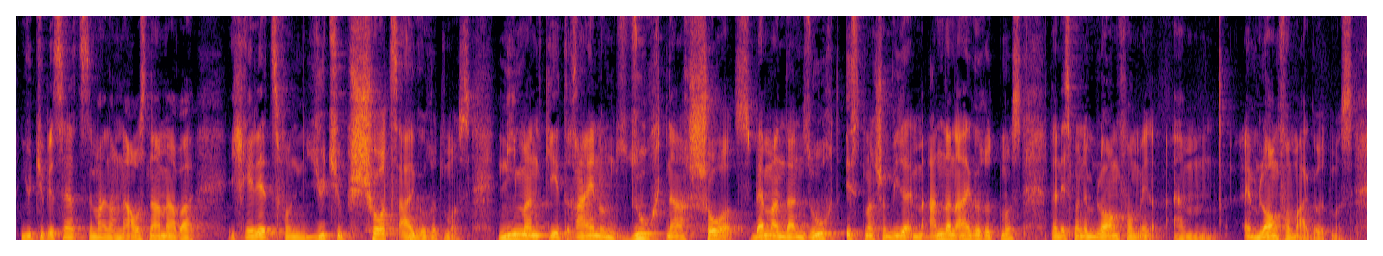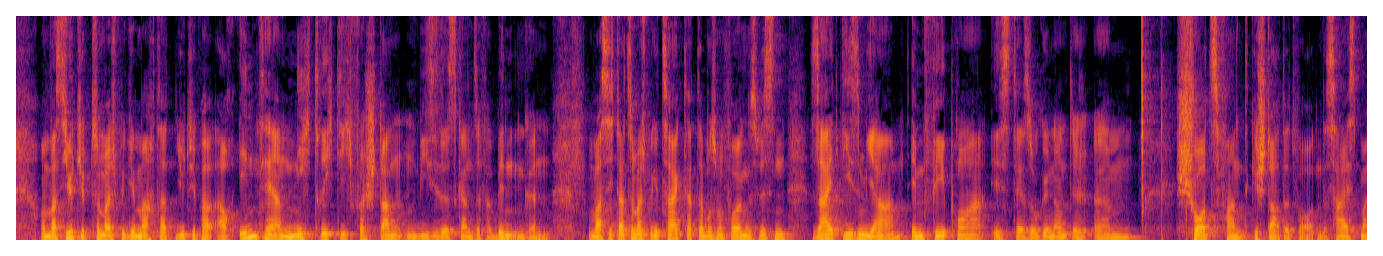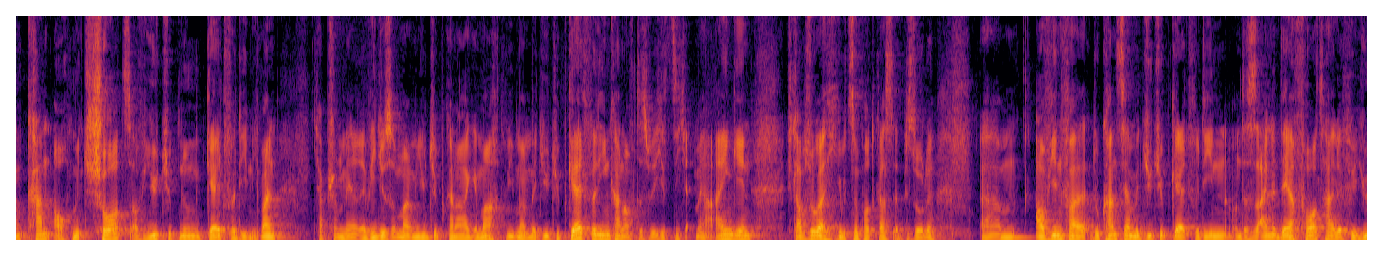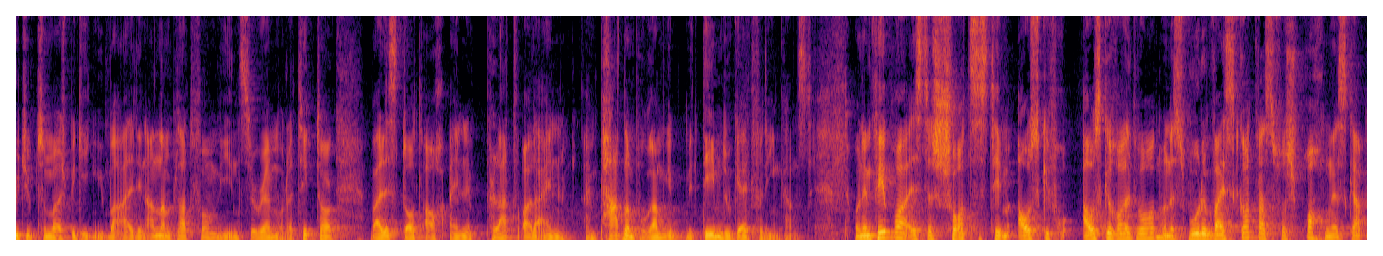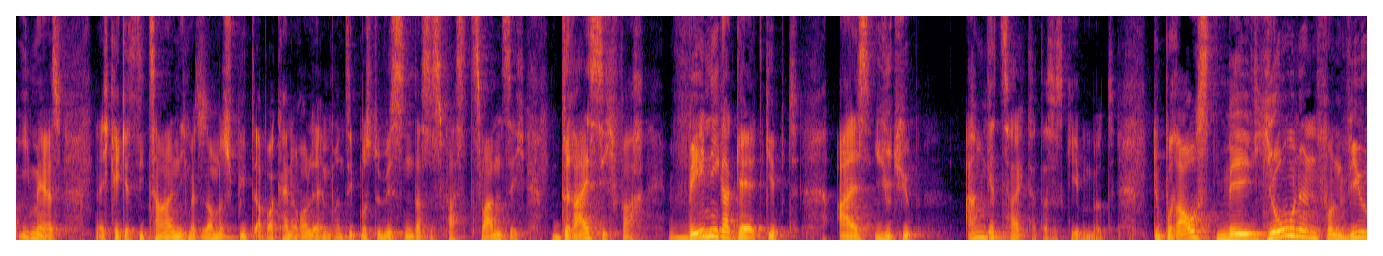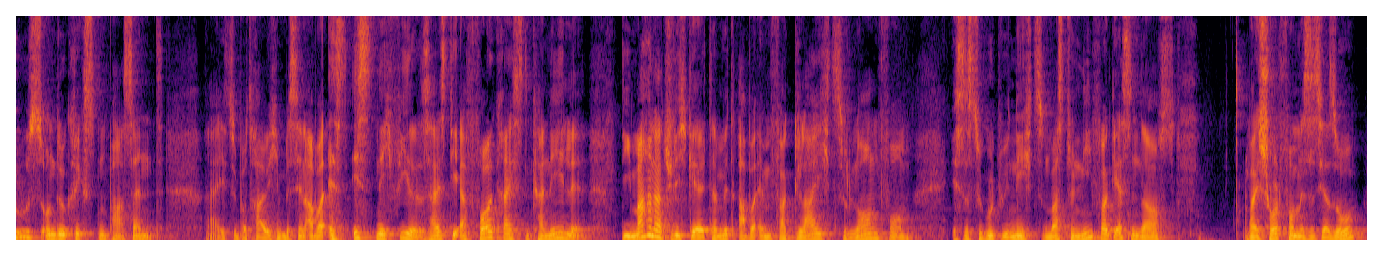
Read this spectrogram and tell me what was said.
YouTube ist jetzt mal noch eine Ausnahme, aber ich rede jetzt von YouTube Shorts Algorithmus. Niemand geht rein und sucht nach Shorts. Wenn man dann sucht, ist man schon wieder im anderen Algorithmus, dann ist man im Longform ähm, im Longform-Algorithmus. Und was YouTube zum Beispiel gemacht hat, YouTube hat auch intern nicht richtig verstanden, wie sie das Ganze verbinden können. Und was sich da zum Beispiel gezeigt hat, da muss man Folgendes wissen, seit diesem Jahr, im Februar, ist der sogenannte ähm, Shorts Fund gestartet worden. Das heißt, man kann auch mit Shorts auf YouTube nun Geld verdienen. Ich meine, ich habe schon mehrere Videos auf meinem YouTube-Kanal gemacht, wie man mit YouTube Geld verdienen kann. Auf das will ich jetzt nicht mehr eingehen. Ich glaube sogar, hier gibt es eine Podcast-Episode. Ähm, auf jeden Fall, du kannst ja mit YouTube Geld verdienen und das ist einer der Vorteile für YouTube zum Beispiel gegenüber all den anderen Plattformen wie Instagram oder TikTok, weil es dort auch eine Plattform oder ein, ein Partnerprogramm gibt, mit dem du Geld verdienen kannst. Und im Februar ist das Short-System ausgerollt worden und es wurde, weiß Gott, was versprochen. Es gab E-Mails. Ich kriege jetzt die Zahlen nicht mehr zusammen, das spielt aber keine Rolle. Im Prinzip musst du wissen, dass es fast 20, 30 30-fach weniger Geld gibt, als YouTube angezeigt hat, dass es geben wird. Du brauchst Millionen von Views und du kriegst ein paar Cent. Jetzt übertreibe ich ein bisschen, aber es ist nicht viel. Das heißt, die erfolgreichsten Kanäle, die machen natürlich Geld damit, aber im Vergleich zu Longform ist es so gut wie nichts. Und was du nie vergessen darfst, bei Shortform ist es ja so,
